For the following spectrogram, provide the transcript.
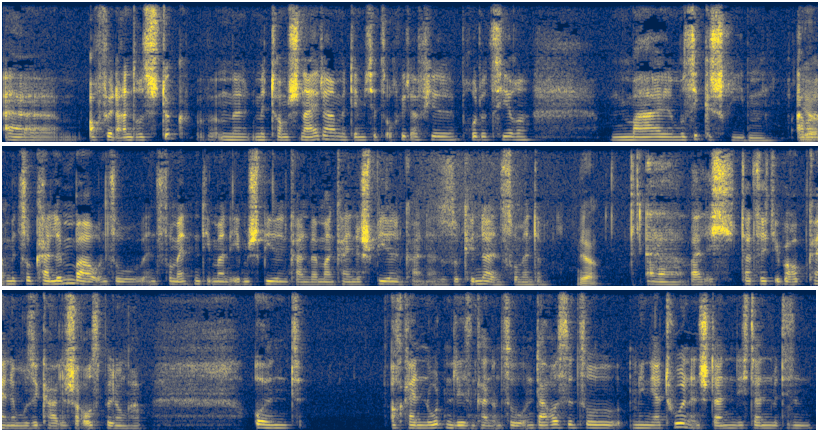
ähm, auch für ein anderes Stück mit, mit Tom Schneider, mit dem ich jetzt auch wieder viel produziere, mal Musik geschrieben. Aber Ja. mit so Kalimba und so Instrumenten, die man eben spielen kann, wenn man keine spielen kann. Also so Kinderinstrumente Ja. Äh, weil ich tatsächlich überhaupt keine musikalische Ausbildung habe und auch keine Noten lesen kann und so. Und daraus sind so Miniaturen entstanden, die ich dann mit diesem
